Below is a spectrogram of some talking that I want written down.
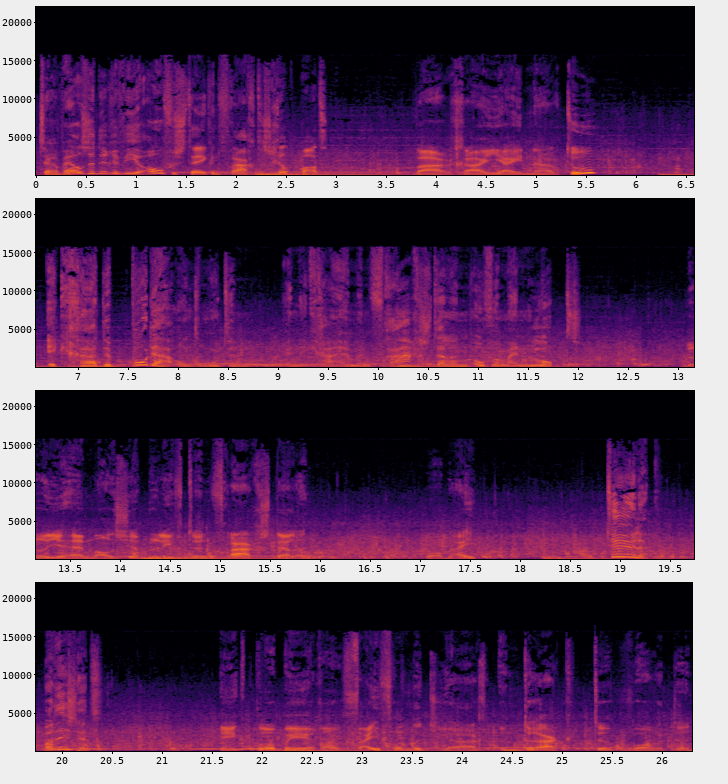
Terwijl ze de rivier oversteken, vraagt de schildpad... Waar ga jij naartoe? Ik ga de Boeddha ontmoeten en ik ga hem een vraag stellen over mijn lot. Wil je hem alsjeblieft een vraag stellen? Voor mij? Tuurlijk, wat is het? Ik probeer al 500 jaar een draak te worden.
